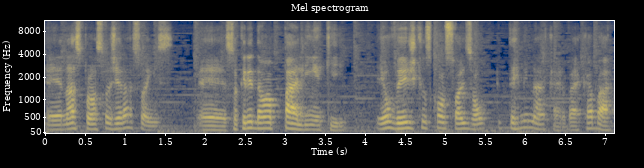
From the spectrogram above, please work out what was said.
é, nas próximas gerações. É, só queria dar uma palhinha aqui. Eu vejo que os consoles vão terminar, cara, vai acabar.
